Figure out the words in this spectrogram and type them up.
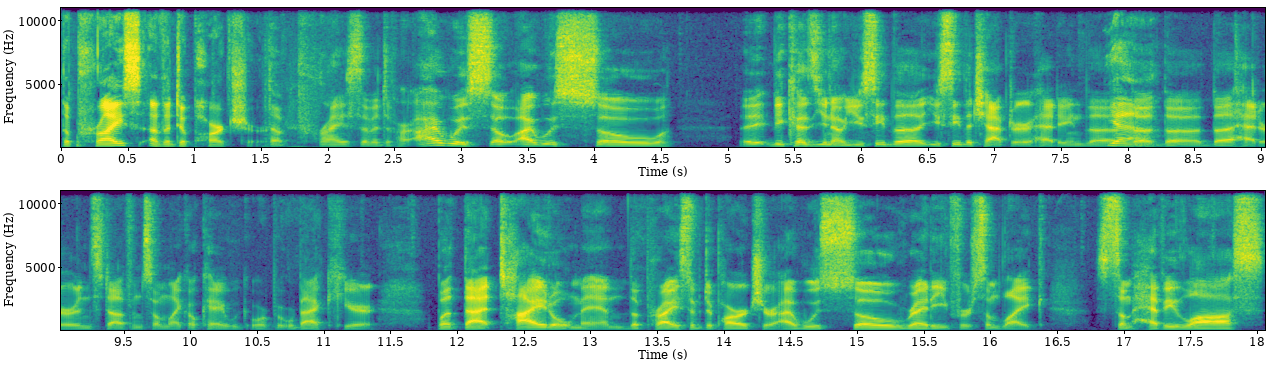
The Price of a Departure. The price of a Departure. I was so I was so eh, because you know you see the you see the chapter heading the Yeah. the, the the header and stuff and so I'm like okay we- we're, we're back here but that title man the price of departure I was so ready for some like some heavy loss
